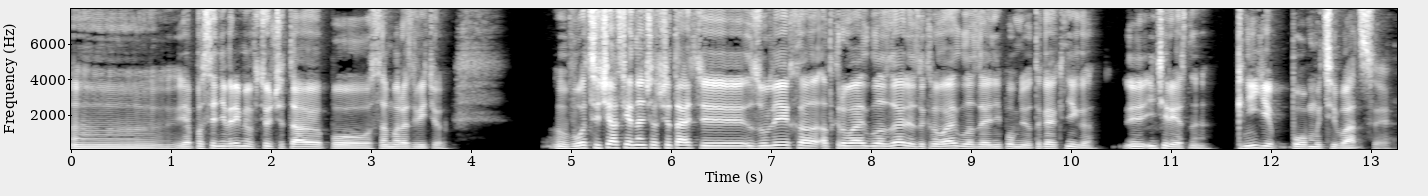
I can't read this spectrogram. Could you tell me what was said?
Э, Я в последнее время все читаю по саморазвитию. Вот сейчас я начал читать э, Зулейха «Открывает глаза» или «Закрывает глаза», я не помню, такая книга. Э, Интересная. Книги по мотивации.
